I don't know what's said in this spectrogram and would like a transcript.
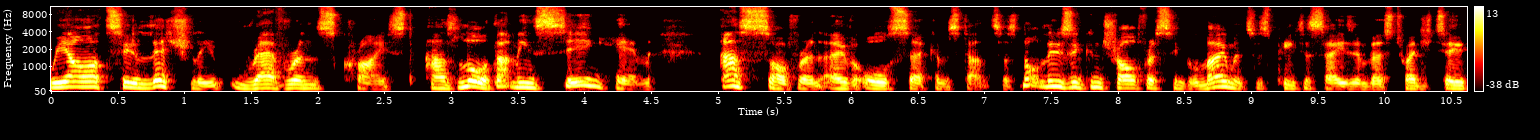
We are to literally reverence Christ as Lord. That means seeing him as sovereign over all circumstances, not losing control for a single moment, as Peter says in verse 22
